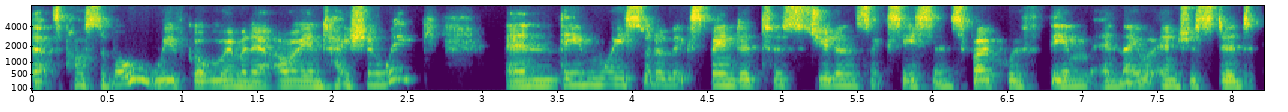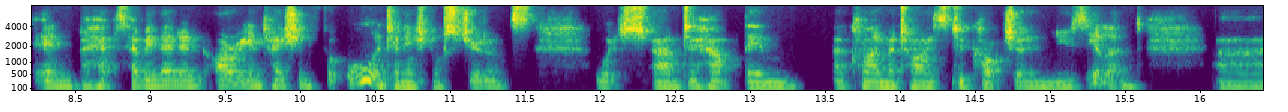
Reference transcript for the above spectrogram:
that's possible. We've got women at orientation week. And then we sort of expanded to student success and spoke with them, and they were interested in perhaps having that in orientation for all international students, which um, to help them acclimatise to culture in New Zealand. Uh,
